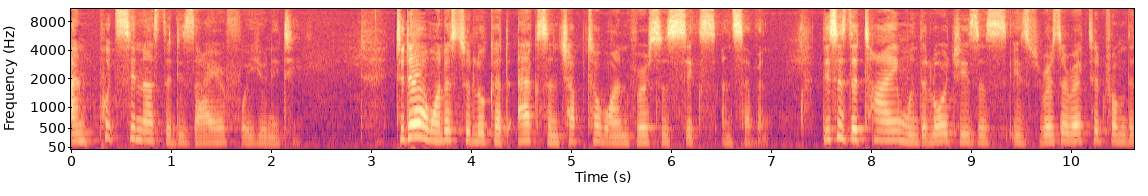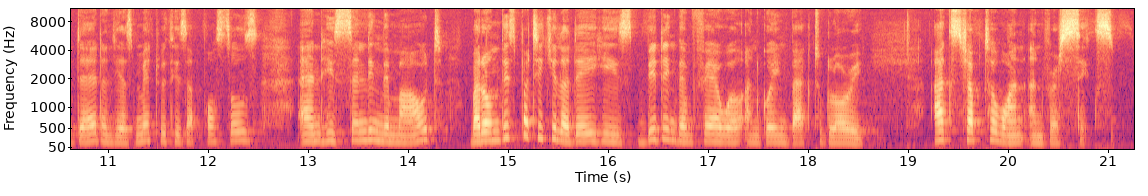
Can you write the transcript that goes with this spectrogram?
and puts in us the desire for unity. Today, I want us to look at Acts in chapter 1, verses 6 and 7. This is the time when the Lord Jesus is resurrected from the dead and he has met with his apostles and he's sending them out. But on this particular day, he's bidding them farewell and going back to glory. Acts chapter 1 and verse 6.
